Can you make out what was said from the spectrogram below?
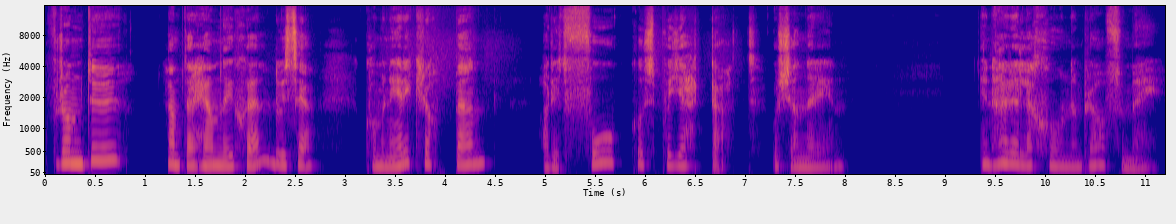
För om du hämtar hem dig själv, det vill säga kommer ner i kroppen, har ditt fokus på hjärtat och känner in. Är den här relationen bra för mig?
